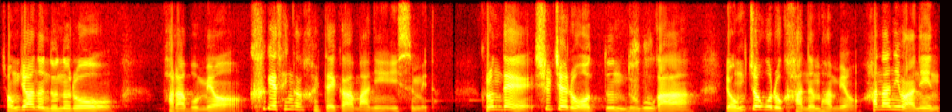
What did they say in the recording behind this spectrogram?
정죄하는 눈으로 바라보며 크게 생각할 때가 많이 있습니다. 그런데 실제로 어떤 누구가 영적으로 간음하며 하나님 아닌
